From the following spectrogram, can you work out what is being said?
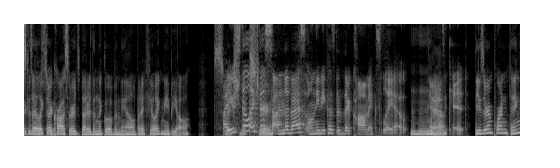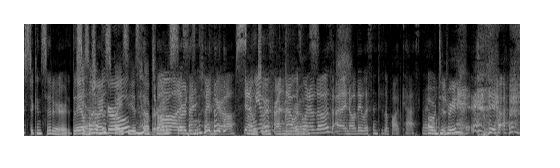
their because I like their crosswords better than the Globe and Mail. But I feel like maybe I'll. Switch I used to like year. the Sun the best only because of their comics layout Mhm. when Yeah. I was a kid. These are important things to consider. The They also have Sunshine the Girl, spiciest covers. Toronto Oh, the Sunshine Girl. Didn't we have a friend that was one of those? I know they listened to the podcast. But Oh, did we? yeah.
